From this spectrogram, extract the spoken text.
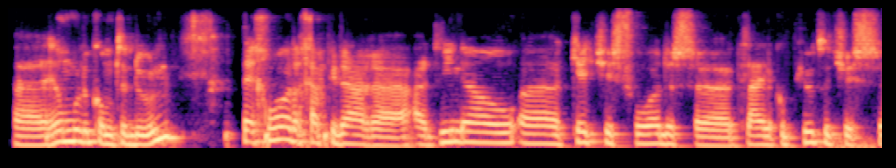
heel moeilijk om te doen. Tegenwoordig heb je daar Arduino kitjes voor. Dus kleine computertjes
